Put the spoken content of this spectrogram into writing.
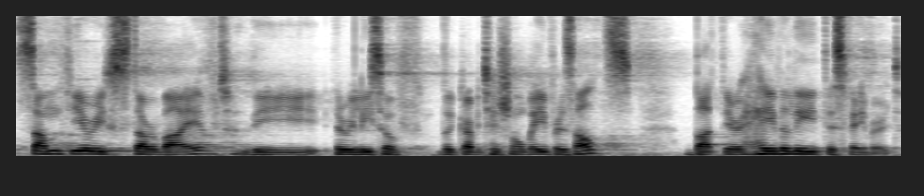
Some theories survived the, the release of the gravitational wave results, but they're heavily disfavored.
